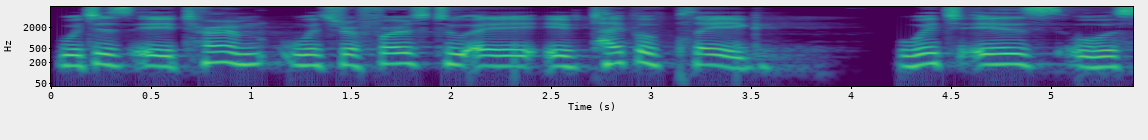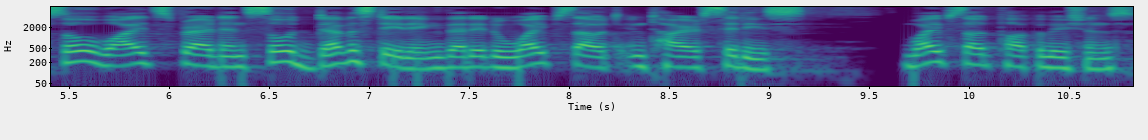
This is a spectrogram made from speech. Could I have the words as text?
which is a term which refers to a, a type of plague which is so widespread and so devastating that it wipes out entire cities wipes out populations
